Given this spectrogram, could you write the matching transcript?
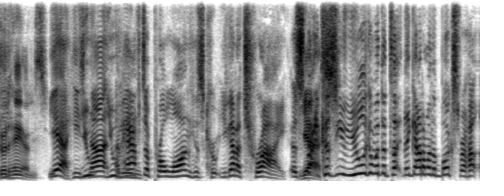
Good he- hands. Yeah, he's you not. you I mean, have to prolong his career. You got to try, because Yes. you, you look at what the t- they got him on the books for how,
